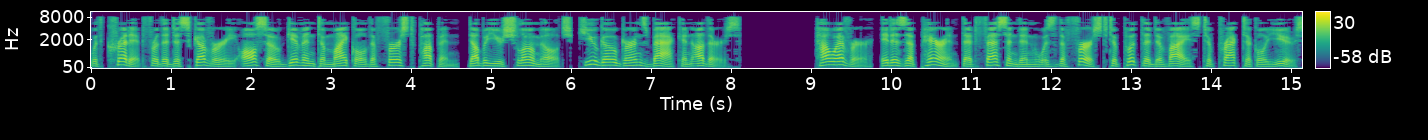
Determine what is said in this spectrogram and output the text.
with credit for the discovery also given to Michael I Pupin, W. Schlomilch, Hugo Gernsback and others. However, it is apparent that Fessenden was the first to put the device to practical use.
